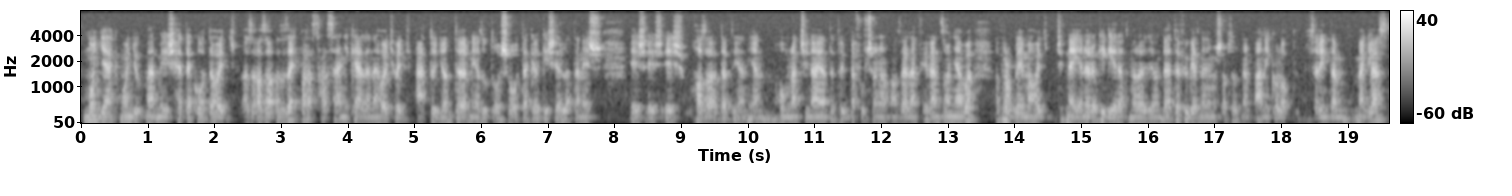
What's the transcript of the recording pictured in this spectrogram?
mondják mondjuk már mi is hetek óta, hogy az az, az, az egy paraszthalszányi kellene, hogy, hogy át tudjon törni az utolsó tekő kísérleten, és, és, és, és haza, tehát ilyen, ilyen homrán csináljon, tehát hogy befusson az ellenfél endzónjába. A probléma, hogy csak ne ilyen örök ígéret maradjon, de ettől függetlenül most abszolút nem pánikolok, szerintem meg lesz.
